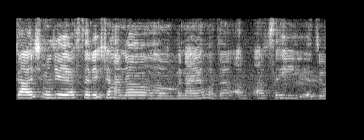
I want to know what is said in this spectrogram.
काश मुझे अफसर शाहाना बनाया होता। अब आप सही जो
